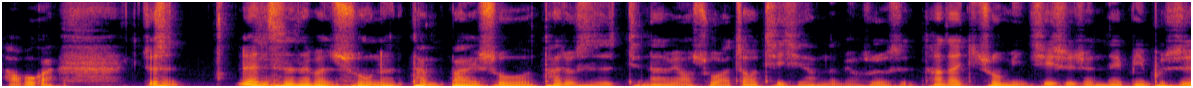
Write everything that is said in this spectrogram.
好，不管，就是。仁慈那本书呢，坦白说，它就是简单的描述啊。照七七他们的描述，就是他在说明，其实人类并不是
